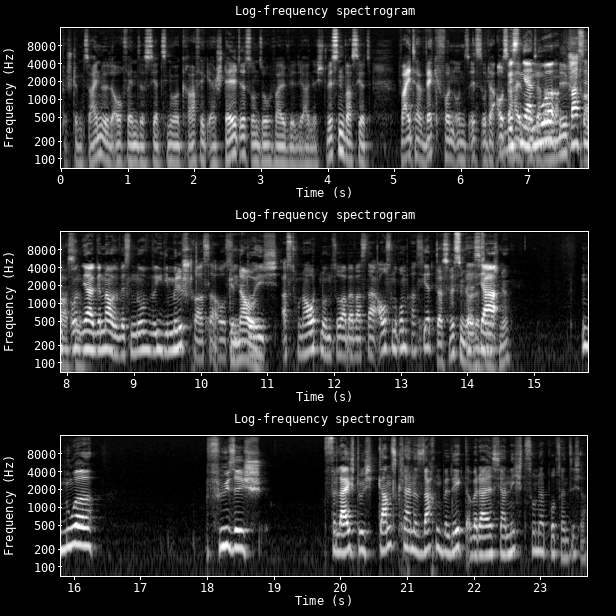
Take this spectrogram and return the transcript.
bestimmt sein wird, auch wenn das jetzt nur Grafik erstellt ist und so, weil wir ja nicht wissen, was jetzt weiter weg von uns ist oder außerhalb wir wissen ja nur, Milchstraße. Was in, und, ja, genau, wir wissen nur, wie die Milchstraße aussieht genau. durch Astronauten und so, aber was da außenrum passiert, das wissen wir ist ja nicht, ne? Nur physisch vielleicht durch ganz kleine Sachen belegt, aber da ist ja nichts 100% sicher.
